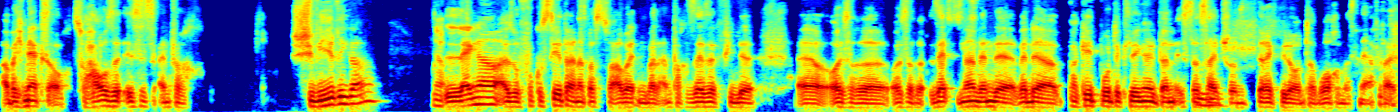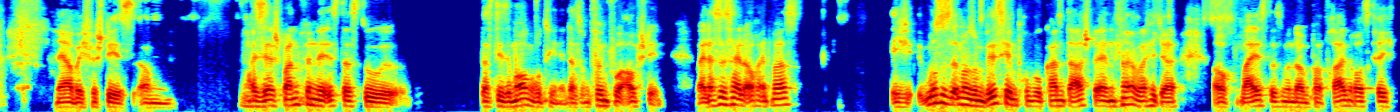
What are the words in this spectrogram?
Aber ich merke es auch. Zu Hause ist es einfach schwieriger, ja. länger, also fokussierter an etwas zu arbeiten, weil einfach sehr, sehr viele äh, äußere, äußere, selbst, ne, wenn der, wenn der Paketbote klingelt, dann ist das mhm. halt schon direkt wieder unterbrochen. Das nervt halt. ja, aber ich verstehe es. Ähm, ja. Was ich sehr spannend finde, ist, dass du, dass diese Morgenroutine, das um 5 Uhr aufstehen, weil das ist halt auch etwas, ich muss es immer so ein bisschen provokant darstellen, ne, weil ich ja auch weiß, dass man da ein paar Fragen rauskriegt,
